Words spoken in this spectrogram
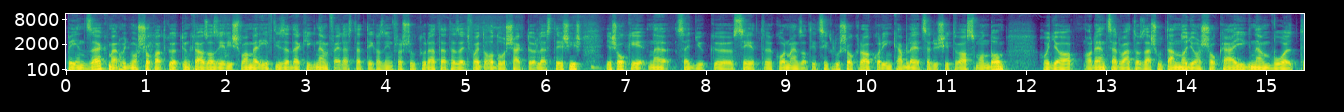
pénzek, mert hogy most sokat költünk rá, az azért is van, mert évtizedekig nem fejlesztették az infrastruktúrát, tehát ez egyfajta adósságtörlesztés is, és oké, okay, ne szedjük szét kormányzati ciklusokra, akkor inkább leegyszerűsítve azt mondom, hogy a, a rendszerváltozás után nagyon sokáig nem volt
